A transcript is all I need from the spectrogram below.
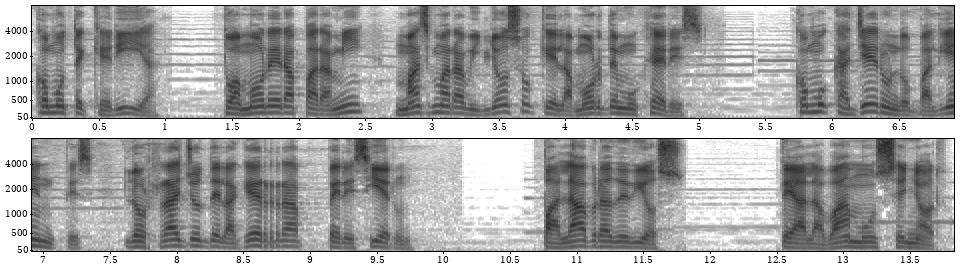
cómo te quería. Tu amor era para mí más maravilloso que el amor de mujeres. Cómo cayeron los valientes, los rayos de la guerra perecieron. Palabra de Dios. Te alabamos, Señor.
